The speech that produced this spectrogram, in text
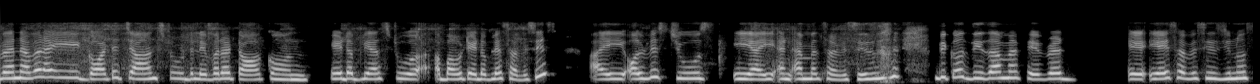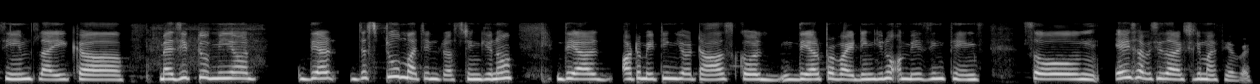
whenever I got a chance to deliver a talk on AWS to about AWS services, I always choose AI and ML services because these are my favorite AI services. You know, seems like uh, magic to me or they are just too much interesting you know. They are automating your task or they are providing you know amazing things. So um, ai services are actually my favorite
